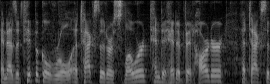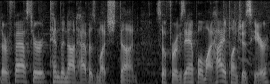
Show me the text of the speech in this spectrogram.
and as a typical rule, attacks that are slower tend to hit a bit harder, attacks that are faster tend to not have as much stun. So for example, my high punches here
